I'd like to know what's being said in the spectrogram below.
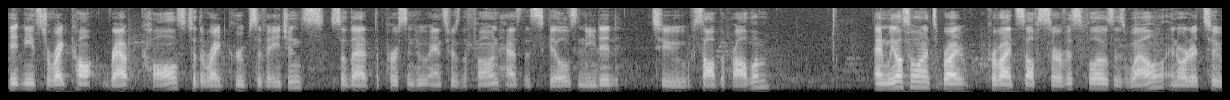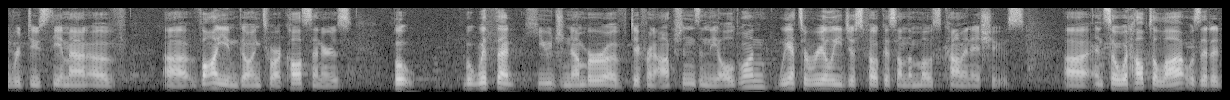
It needs to call, route calls to the right groups of agents so that the person who answers the phone has the skills needed to solve the problem. And we also wanted to provide self-service flows as well in order to reduce the amount of uh, volume going to our call centers. But, but with that huge number of different options in the old one, we had to really just focus on the most common issues. Uh, and so what helped a lot was that it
